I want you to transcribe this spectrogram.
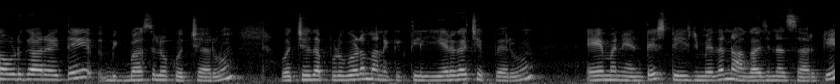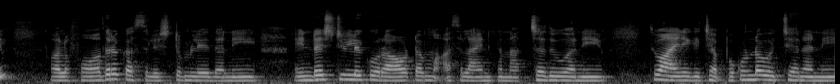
గౌడ్ గారు అయితే బిగ్ బాస్లోకి వచ్చారు. వచ్చేటప్పుడు కూడా మనకి క్లియర్గా చెప్పారు. ఏమని అంటే స్టేజ్ మీద నాగార్జున సార్కి వాళ్ళ ఫాదర్కి అసలు ఇష్టం లేదని ఇండస్ట్రీలోకి రావటం అసలు ఆయనకి నచ్చదు అని సో ఆయనకి చెప్పకుండా వచ్చానని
